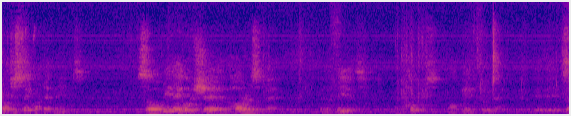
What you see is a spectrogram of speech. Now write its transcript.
Well, just think what that means. So being able to share the horrors of that and the fears and the hopes of getting through that. It, it, so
